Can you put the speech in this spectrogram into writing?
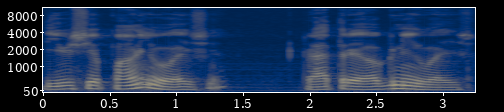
દિવસે પાણી હોય છે, રાત્રે અગ્નિ હોય છે.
